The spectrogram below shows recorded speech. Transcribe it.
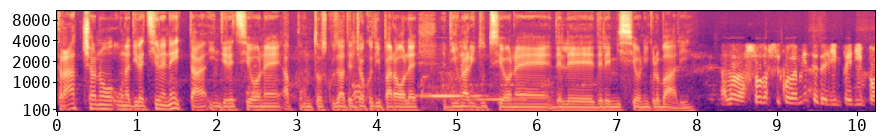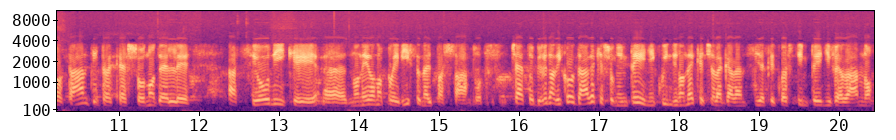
tracciano una direzione netta in direzione, appunto, scusate il gioco di parole, di una riduzione delle, delle emissioni globali? Allora, sono sicuramente degli impegni importanti perché sono delle azioni che eh, non erano previste nel passato. Certo bisogna ricordare che sono impegni, quindi non è che c'è la garanzia che questi impegni verranno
